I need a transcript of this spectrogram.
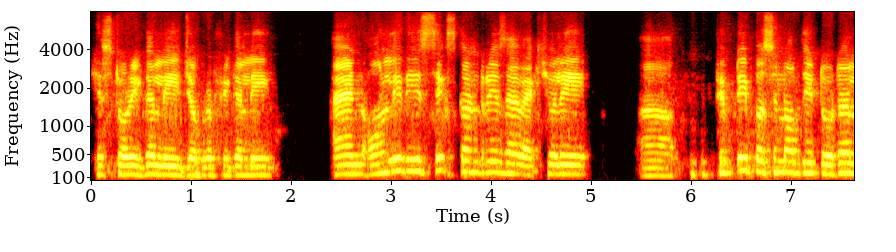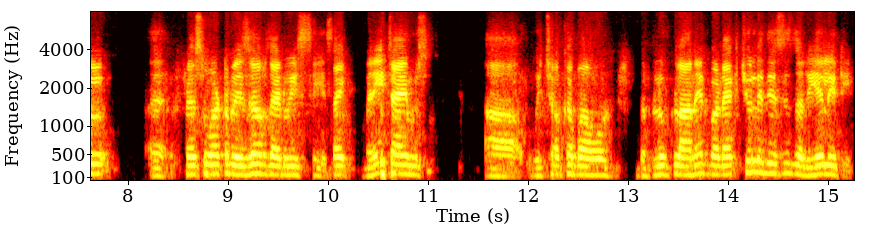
historically, geographically, and only these six countries have actually 50% uh, of the total uh, freshwater reserves that we see. It's like many times uh, we talk about the blue planet, but actually this is the reality.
